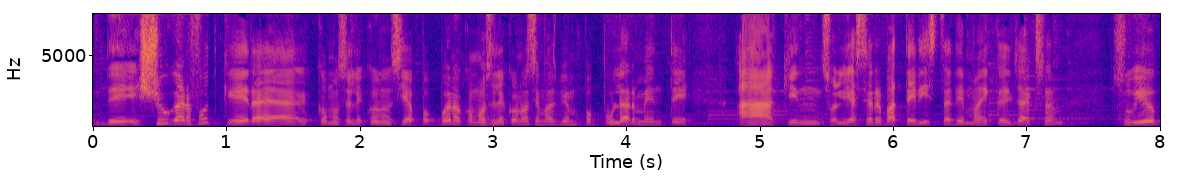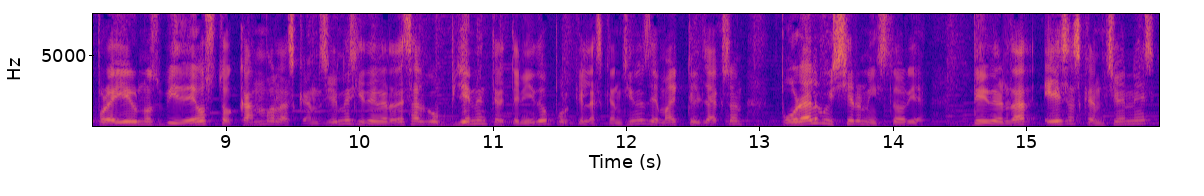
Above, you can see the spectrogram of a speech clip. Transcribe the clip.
de Sugarfoot, que era como se le conocía, bueno, como se le conoce más bien popularmente a quien solía ser baterista de Michael Jackson. Subió por ahí unos videos tocando las canciones y de verdad es algo bien entretenido porque las canciones de Michael Jackson por algo hicieron historia. De verdad, esas canciones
